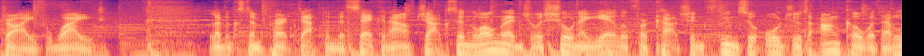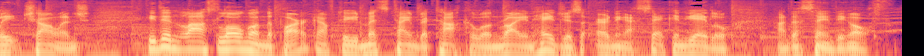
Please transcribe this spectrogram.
drive wide. Livingston perked up in the second half. Jackson Longridge was shown a yellow for catching Funso Ojo's ankle with a late challenge. He didn't last long on the park after he mistimed a tackle on Ryan Hedges, earning a second yellow and a sending off.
